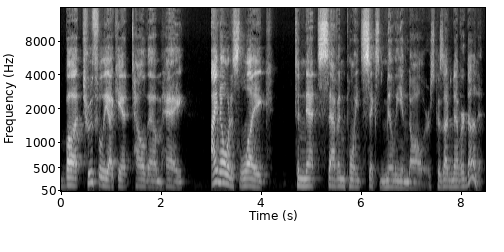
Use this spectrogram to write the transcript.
but truthfully, I can't tell them, hey, I know what it's like to net $7.6 million because I've never done it.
